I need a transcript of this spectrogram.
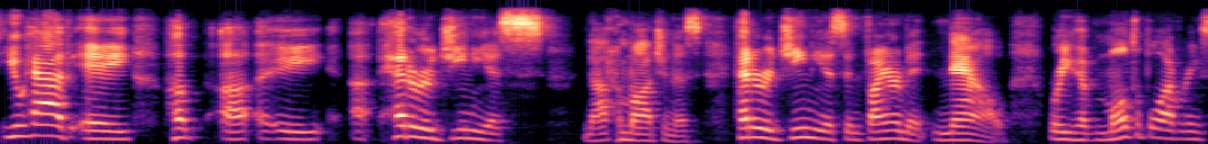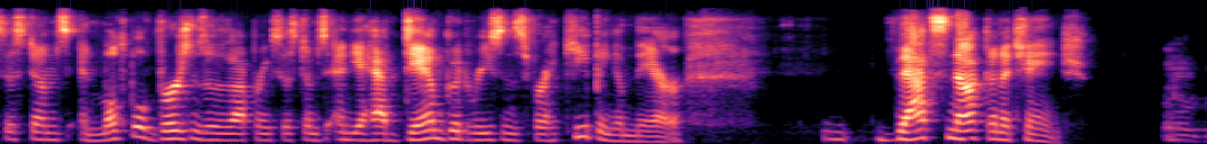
you have a uh, a, a heterogeneous not homogenous, heterogeneous environment now where you have multiple operating systems and multiple versions of those operating systems, and you have damn good reasons for keeping them there. That's not going to change. Mm.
